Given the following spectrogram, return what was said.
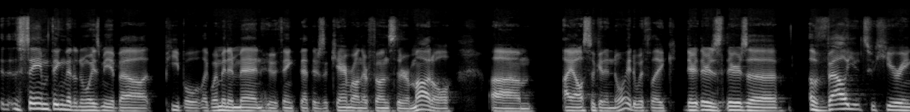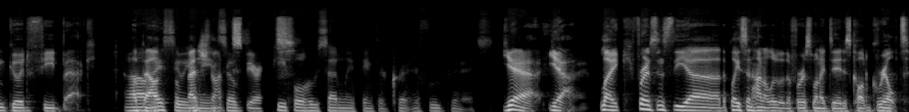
the same thing that annoys me about people, like women and men who think that there's a camera on their phones to their model. Um, I also get annoyed with like there, there's there's a a value to hearing good feedback Oh, about the what you mean. restaurant So experience. people who suddenly think they're, crit- they're food critics. Yeah, yeah. Right. Like for instance, the uh the place in Honolulu, the first one I did is called GRYLT,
